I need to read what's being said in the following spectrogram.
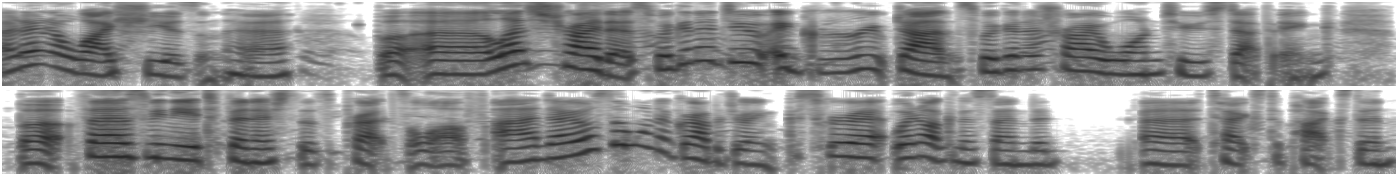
I don't know why she isn't here. But uh, let's try this. We're going to do a group dance. We're going to try one-two stepping. But first we need to finish this pretzel off. And I also want to grab a drink. Screw it. We're not going to send a uh, text to Paxton.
